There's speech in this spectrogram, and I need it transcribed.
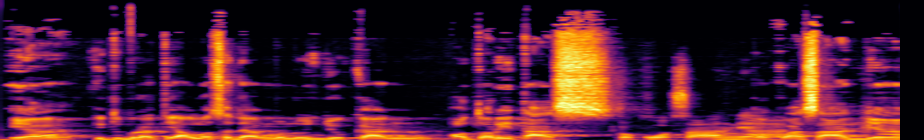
ya itu berarti Allah sedang menunjukkan otoritas kekuasaannya kekuasaannya.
